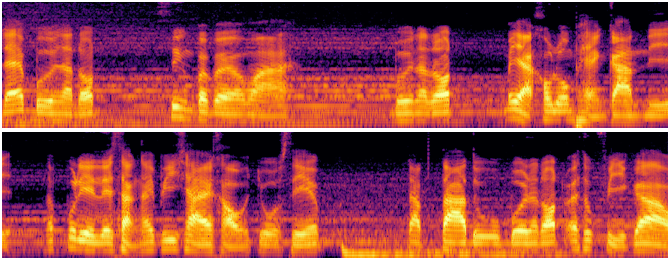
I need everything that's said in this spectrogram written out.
และเบอร์นาร์ดซึ่งไปไปมา เบอร์นาร์ดไม่อยากเข้าร่วมแผนการนี้นโปเลียนเลยสั่งให้พี่ชายเขาโจเซฟ จับตาดูเบอร์นาร์ดไว้ทุกฝีก้าว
